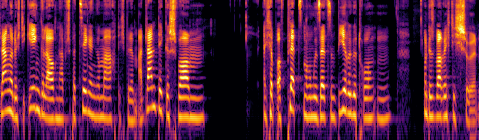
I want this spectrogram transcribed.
lange durch die Gegend gelaufen, habe Spaziergänge gemacht. Ich bin im Atlantik geschwommen. Ich habe auf Plätzen rumgesetzt und Biere getrunken. Und es war richtig schön.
